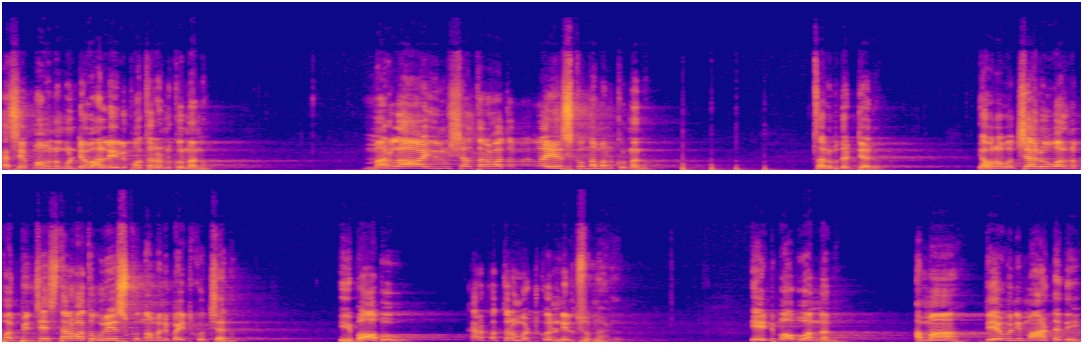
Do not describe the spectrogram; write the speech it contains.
కాసేపు మౌనంగా ఉంటే వాళ్ళే వెళ్ళిపోతారు అనుకున్నాను మరలా ఐదు నిమిషాల తర్వాత మరలా వేసుకుందాం అనుకున్నాను. తలుపు తట్టారు. ఎవరో వచ్చారు వాళ్ళని పంపించేసి తర్వాత ఉరేసుకుందామని బయటకు వచ్చాను ఈ బాబు కరపత్రం పట్టుకొని నిల్చున్నాడు. ఏంటి బాబు అన్నాను. అమ్మా దేవుని మాటది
